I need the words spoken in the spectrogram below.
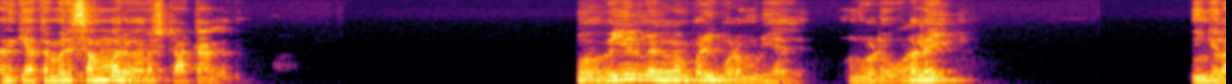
அதுக்கேற்ற மாதிரி சம்மர் வேற ஸ்டார்ட் ஆகுது. ஸோ வெயில் மேலெல்லாம் பழி போட முடியாது. உங்களுடைய உடலை நீங்கள்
